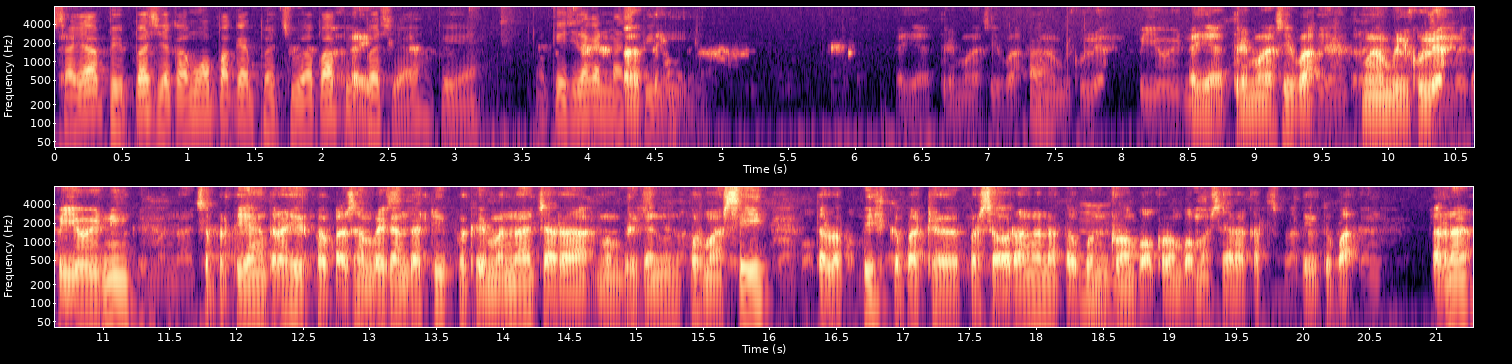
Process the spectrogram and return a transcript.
Saya bebas ya. Kamu mau pakai baju apa bebas ya. Oke ya. Oke silakan Mas Billy. Ya, terima kasih Pak. Ah. Mengambil kuliah PIO ini. Ya, terima kasih Pak. Mengambil kuliah PIO ini seperti yang terakhir Bapak sampaikan tadi bagaimana cara memberikan informasi terlebih kepada perseorangan ataupun hmm. kelompok-kelompok hmm. masyarakat seperti itu Pak karena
